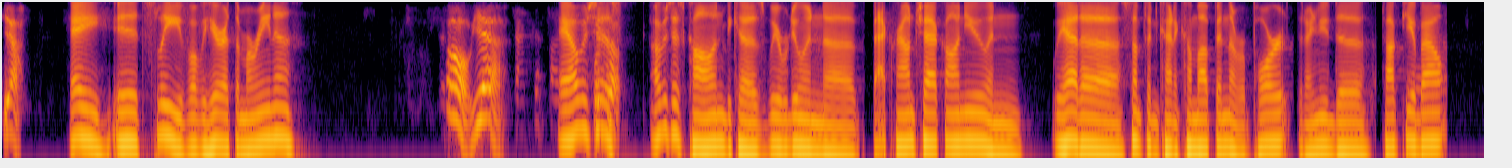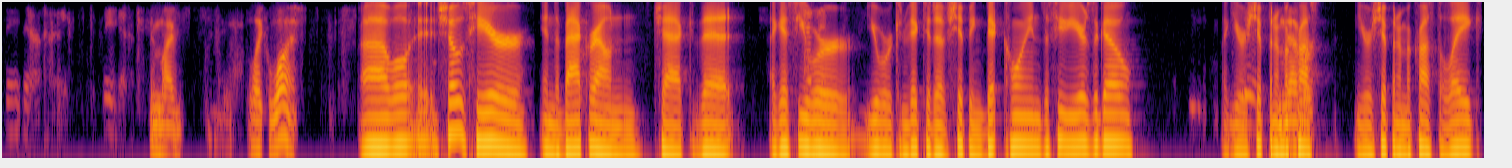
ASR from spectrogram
Yeah. Hey, it's Sleeve over here at the marina. Oh, yeah. Hey, I was What's just I was just calling because we were doing a background check on you, and we had uh something kind of come up in the report that I needed to talk to you about. Am I, like what? Uh, well, it shows here in the background check that I guess you were you were convicted of shipping bitcoins a few years ago, like you were shipping them Never. across you were shipping them across the lake,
